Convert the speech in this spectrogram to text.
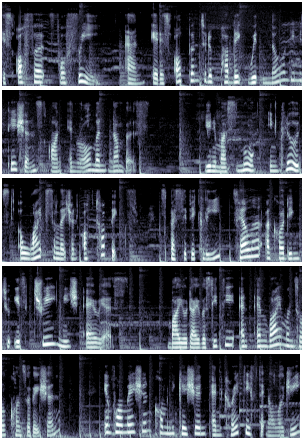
is offered for free and it is open to the public with no limitations on enrollment numbers. Unimas MOOC includes a wide selection of topics specifically tailored according to its three niche areas biodiversity and environmental conservation, information communication and creative technology,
